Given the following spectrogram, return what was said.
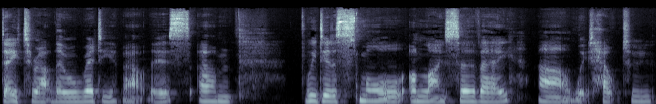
data out there already about this. Um, we did a small online survey, uh, which helped to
